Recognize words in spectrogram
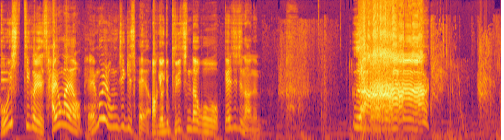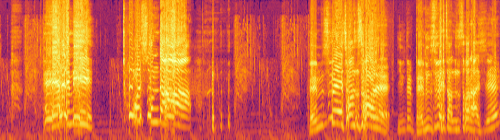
조이스틱을 사용하여 뱀을 움직이세요. 막 여기 부딪힌다고 깨지진 않음. 으아! 뱀이 총을 쏜다! 뱀수의 전설! 님들 뱀수의 전설 아실?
